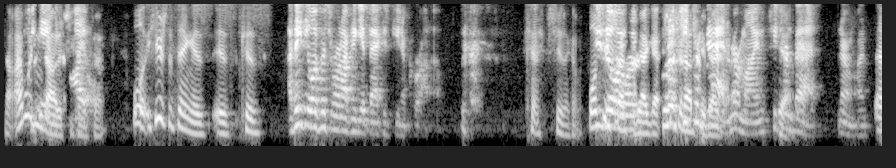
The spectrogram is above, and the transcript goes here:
Now, I wouldn't doubt if she Kyle. back. Well, here's the thing: is is because I think the only person we're not gonna get back is Gina Carano. she's not coming. Well, She's she the only to bad guy. Well, no, She she turned out to be turned bad bad. Never mind. She Yeah. turned bad. Never mind. Uh,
